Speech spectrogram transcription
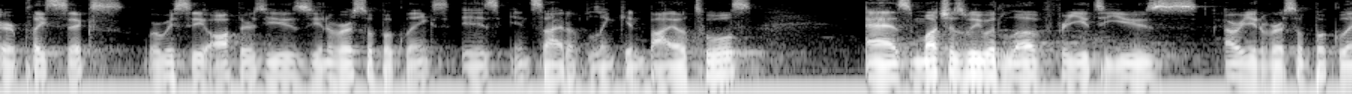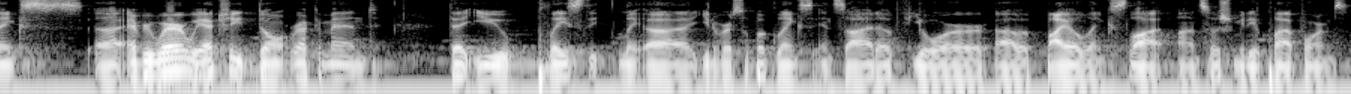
or place six where we see authors use universal book links is inside of link in bio tools. As much as we would love for you to use our universal book links uh, everywhere, we actually don't recommend that you place the uh, universal book links inside of your uh, bio link slot on social media platforms.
